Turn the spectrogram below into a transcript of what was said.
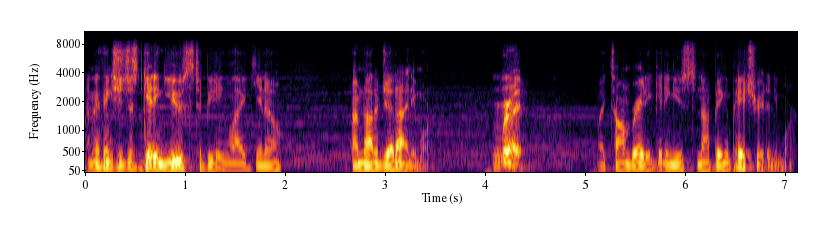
And I think she's just getting used to being like, you know, I'm not a Jedi anymore. Right. like Tom Brady getting used to not being a Patriot anymore.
